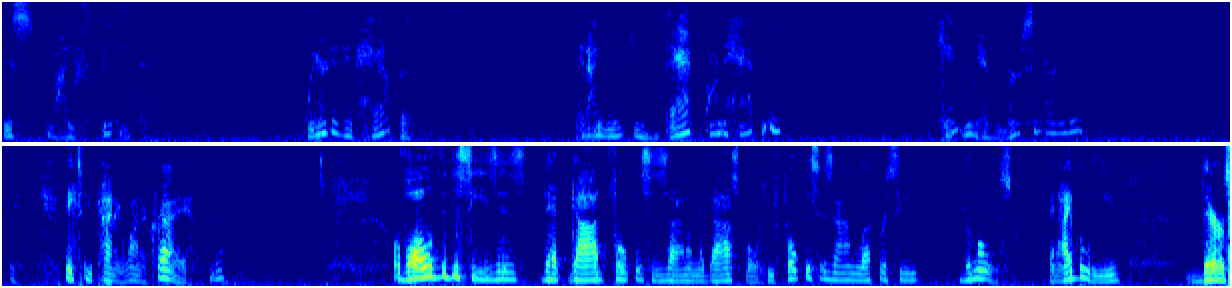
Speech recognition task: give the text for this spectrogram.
this my fate? Where did it happen? Did I make you that unhappy? Can't you have mercy on me? Makes me kind of want to cry. Of all of the diseases that God focuses on in the gospel, he focuses on leprosy the most. And I believe there's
